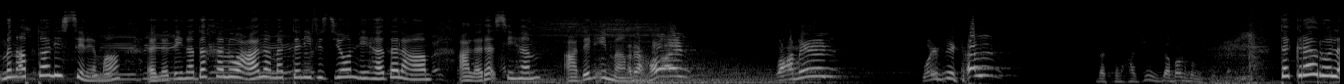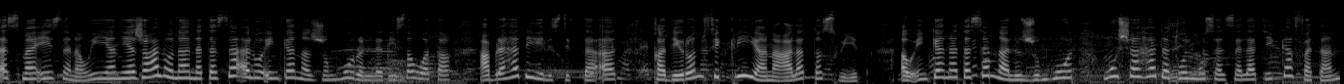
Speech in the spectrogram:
من أبطال السينما الذين دخلوا عالم التلفزيون لهذا العام على رأسهم عادل إمام. وعميل وابن كلب بس الحشيش ده برضه مش متفق تكرار الأسماء سنويا يجعلنا نتساءل إن كان الجمهور الذي صوت عبر هذه الاستفتاءات قادر فكريا على التصويت أو إن كان تسنى للجمهور مشاهدة المسلسلات كافة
